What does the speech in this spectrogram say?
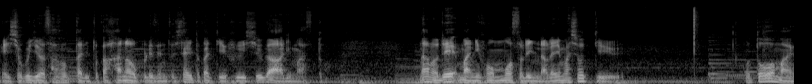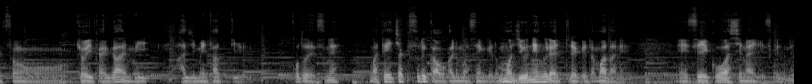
え食事を誘ったりとか花をプレゼントしたりとかっていう風習がありますと。なので、まあ、日本もそれに習いましょうっていうことを、まあ、その協議会が始めたっていうことですね。まあ、定着するかは分かりませんけどもう10年ぐらいやってるけどまだね、え成功はしないですけどね、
